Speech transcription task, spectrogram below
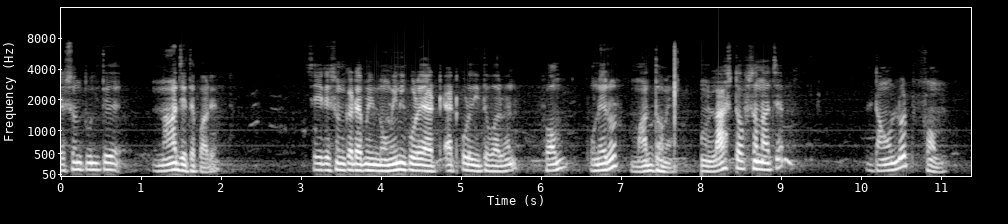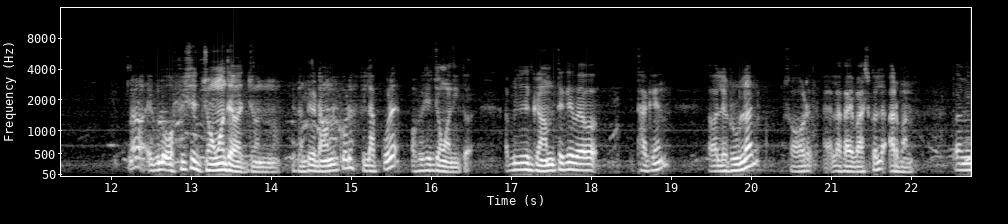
রেশন তুলতে না যেতে পারে, সেই রেশন কার্ডে আপনি নমিনি করে অ্যাড অ্যাড করে দিতে পারবেন ফর্ম পনেরোর মাধ্যমে। লাস্ট অপশান আছে ডাউনলোড ফর্ম এগুলো অফিসে জমা দেওয়ার জন্য। এখান থেকে ডাউনলোড করে ফিল আপ করে অফিসে জমা দিতে হয়। আপনি যদি গ্রাম থেকে থাকেন, তাহলে রুরাল শহর এলাকায় বাস করলে আরবান তো আমি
